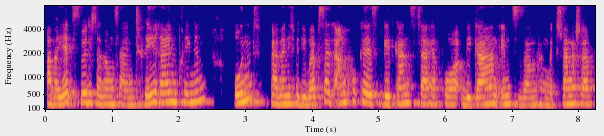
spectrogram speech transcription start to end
Aber jetzt würde ich da so einen kleinen Dreh reinbringen. Und weil wenn ich mir die Website angucke, es geht ganz klar hervor, vegan im Zusammenhang mit Schwangerschaft,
